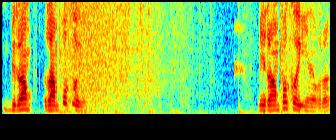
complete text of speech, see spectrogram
bir ram rampa koy. Bir rampa koy yine bro.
